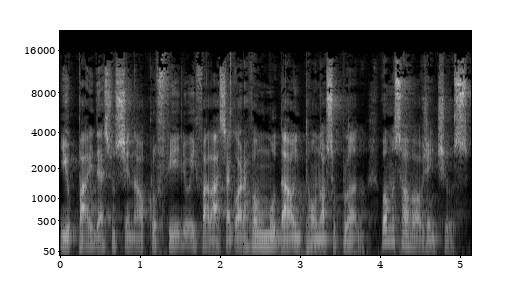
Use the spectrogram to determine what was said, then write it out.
e o pai desse um sinal para o filho e falasse: Agora vamos mudar então o nosso plano. Vamos salvar os gentios.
